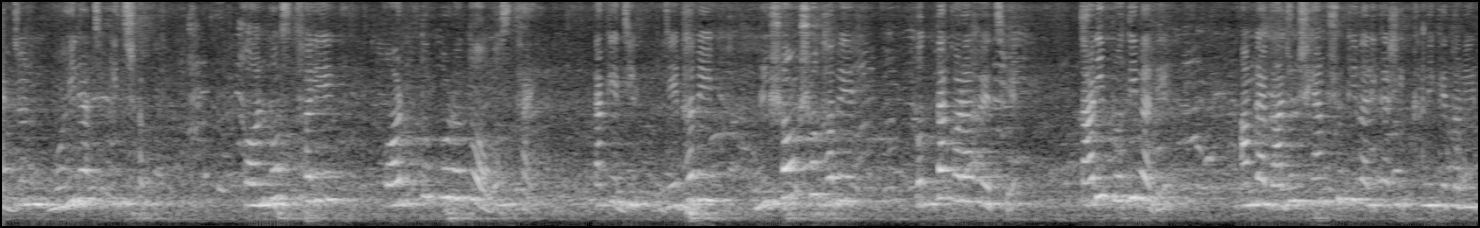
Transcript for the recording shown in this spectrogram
একজন মহিলা চিকিৎসক। কর্মস্থলে কর্তব্যরত অবস্থায় তাকে যেভাবে নৃশংসভাবে হত্যা করা হয়েছে, তারই প্রতিবাদে আমরা গাজল শ্যামসুখী বালিকা শিক্ষা নিকেতনের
